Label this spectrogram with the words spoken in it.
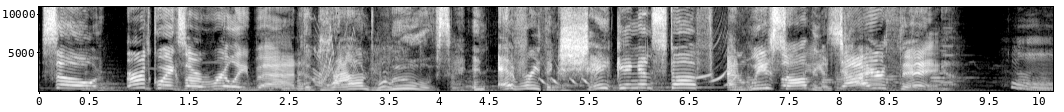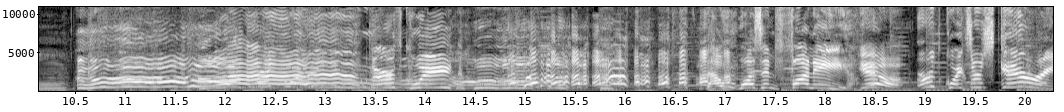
So, earthquakes are really bad. The ground moves and everything's shaking and stuff. And we saw the entire thing. Hmm. Earthquake! that wasn't funny. Yeah, earthquakes are scary.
